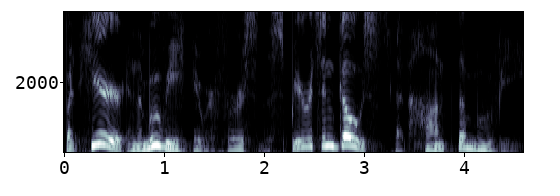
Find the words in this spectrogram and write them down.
But here in the movie, it refers to the spirits and ghosts that haunt the movie.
